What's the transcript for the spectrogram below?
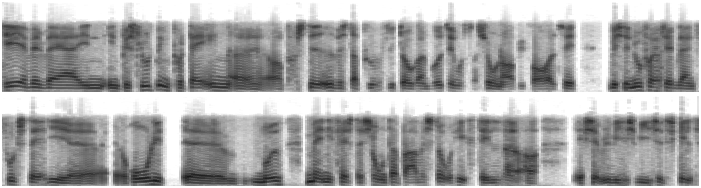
det vil være en, en beslutning på dagen øh, og på stedet, hvis der pludselig dukker en moddemonstration op i forhold til, hvis det nu for eksempel er en fuldstændig øh, rolig øh, modmanifestation, der bare vil stå helt stille og eksempelvis vise et skilt,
